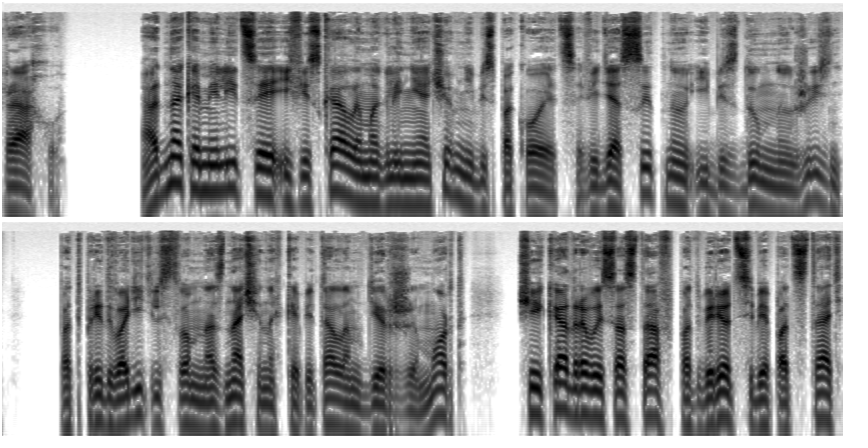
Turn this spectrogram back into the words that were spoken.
краху. Однако милиция и фискалы могли ни о чем не беспокоиться, ведя сытную и бездумную жизнь под предводительством назначенных капиталом Держиморт, чей кадровый состав подберет себе под стать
